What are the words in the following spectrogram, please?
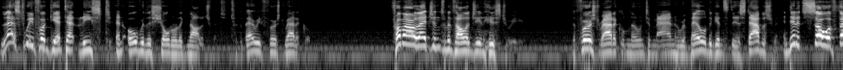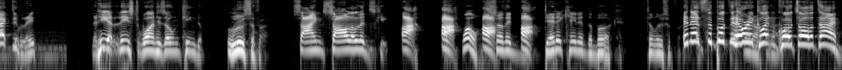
Lest we forget at least an over the shoulder acknowledgement to the very first radical. From our legends, mythology, and history, the first radical known to man who rebelled against the establishment and did it so effectively that he at least won his own kingdom Lucifer. Signed Saul Alinsky. Ah, ah. Whoa. Ah, so they ah. dedicated the book to Lucifer. And that's the book that Hillary Right Clinton quotes all the time.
